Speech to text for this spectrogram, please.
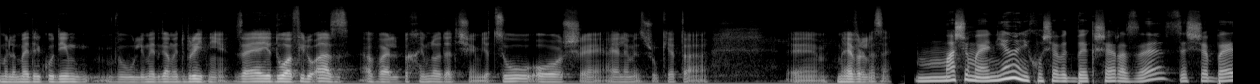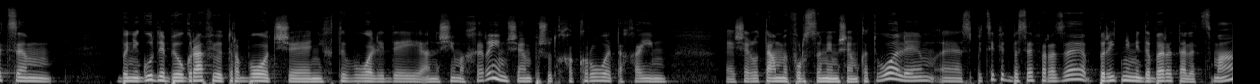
מלמד ריקודים, והוא לימד גם את בריטני. זה היה ידוע אפילו אז, אבל בחיים לא ידעתי שהם יצאו, או שהיה להם איזשהו קטע אה, מעבר לזה. מה שמעניין, אני חושבת, בהקשר הזה, זה שבעצם, בניגוד לביוגרפיות רבות שנכתבו על ידי אנשים אחרים, שהם פשוט חקרו את החיים של אותם מפורסמים שהם כתבו עליהם. אה, ספציפית בספר הזה, בריטני מדברת על עצמה,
